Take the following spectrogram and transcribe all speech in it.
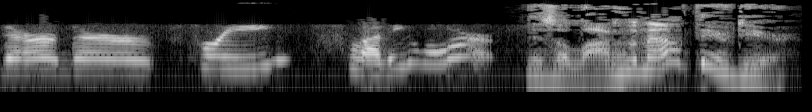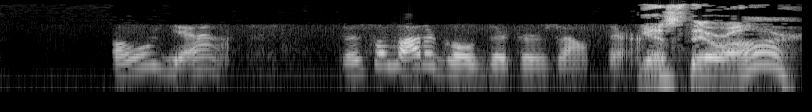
they're they're free slutty whores. There's a lot of them out there, dear. Oh yeah, there's a lot of gold diggers out there. Yes, there are.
